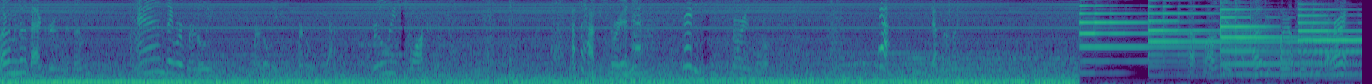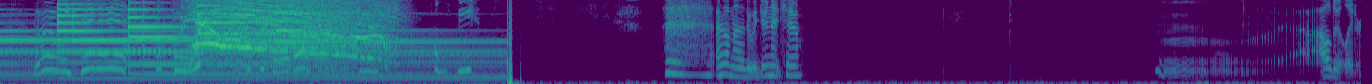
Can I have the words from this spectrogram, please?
brought him into the back room with them, and they were murderly, murderly, murderly, yeah, brutally slaughtered. That's a happy story, isn't it? Greatest story in the world. Yeah, definitely. I don't know, do we do night two? I'll do it later.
